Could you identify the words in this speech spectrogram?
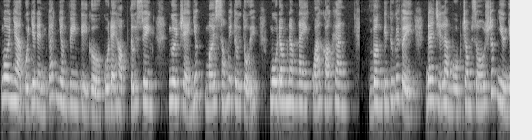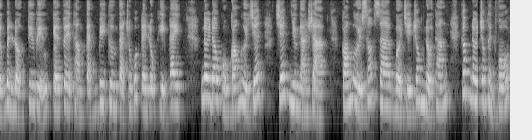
ngôi nhà của gia đình các nhân viên kỳ cựu của Đại học Tứ Xuyên, người trẻ nhất mới 64 tuổi, mùa đông năm nay quá khó khăn. Vâng, kính thưa quý vị, đây chỉ là một trong số rất nhiều những bình luận tiêu biểu kể về thảm cảnh bi thương tại Trung Quốc đại lục hiện nay. Nơi đâu cũng có người chết, chết như ngã rạ. Có người xót xa bởi chỉ trong nửa tháng, khắp nơi trong thành phố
